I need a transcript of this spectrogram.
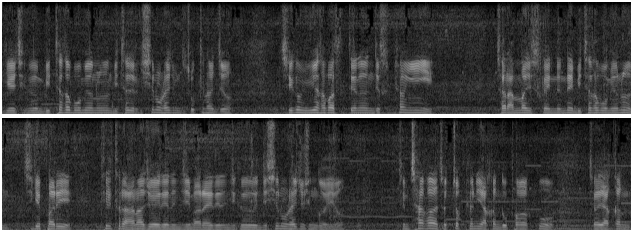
이게 지금 밑에서 보면은 밑에서 이렇게 신호를 해주면 더 좋긴 하죠. 지금 위에서 봤을 때는 이제 수평이 잘 안 맞을 수가 있는데 밑에서 보면은 지게발이 틸트를 안아줘야 되는지 말아야 되는지 그 이제 신호를 해주신 거예요. 지금 차가 저쪽 편이 약간 높아갖고 제가 약간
